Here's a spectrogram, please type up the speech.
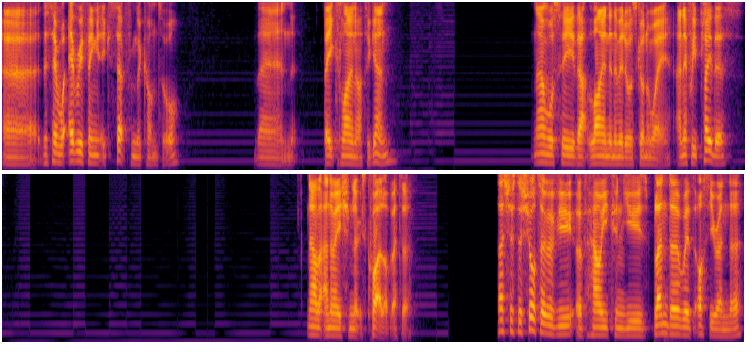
uh, disable everything except from the contour, then bake line art again. Now we'll see that line in the middle has gone away. And if we play this, Now the animation looks quite a lot better. That's just a short overview of how you can use Blender with OsciRender.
